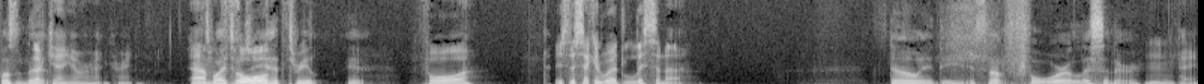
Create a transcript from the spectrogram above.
wasn't that. Okay, all right, great. That's Um, why I told you for, you had three. Yeah. For is the second word listener. No, Andy, it's not for a listener. Mm, okay.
